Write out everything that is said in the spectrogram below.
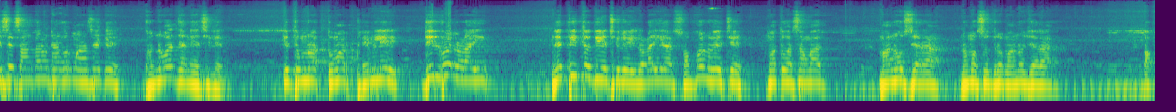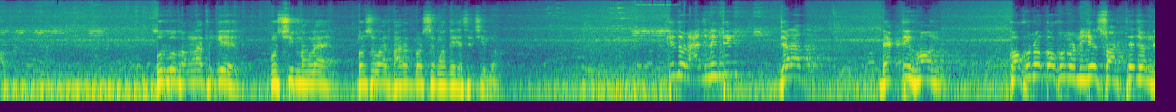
এসে শান্তনু ঠাকুর মহাশয়কে ধন্যবাদ জানিয়েছিলেন। কি তোমরা, তোমার ফ্যামিলি দীর্ঘ লড়াই নেতৃত্ব দিয়েছিল, এই লড়াই আর সফল হয়েছে মতুয়া সমাজ। মানুষ যারা, নমশূদ্র মানুষ যারা, পূর্ব বাংলা থেকে পশ্চিম বাংলায় বসবাস ভারতবর্ষের মধ্যে এসেছিল। কিন্তু রাজনীতিক যারা ব্যক্তি হন, কখনো কখনো নিজের স্বার্থের জন্য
